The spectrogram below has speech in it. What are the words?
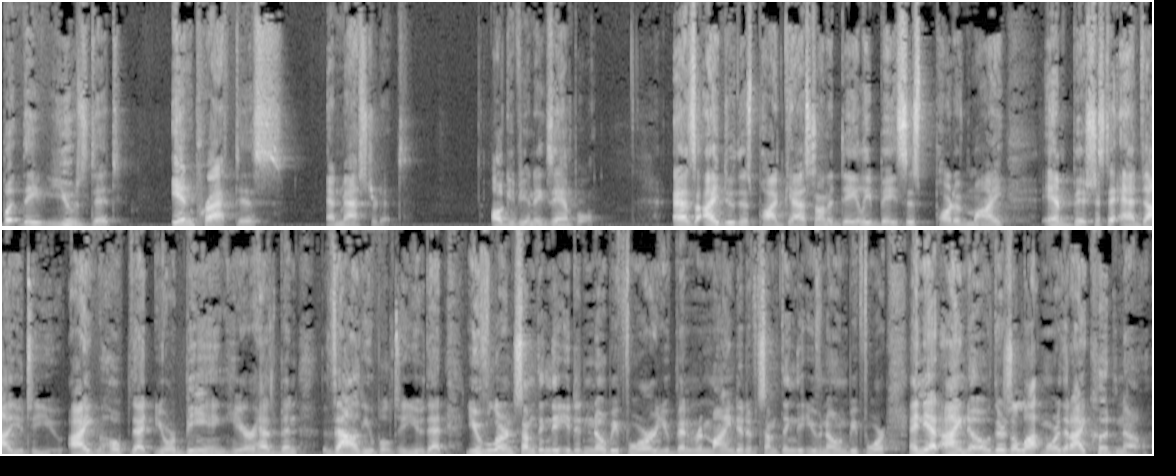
but they've used it in practice and mastered it. I'll give you an example. As I do this podcast on a daily basis, part of my ambition to add value to you. I hope that your being here has been valuable to you, that you've learned something that you didn't know before, you've been reminded of something that you've known before, and yet I know there's a lot more that I could know.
